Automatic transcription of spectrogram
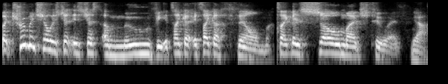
but Truman Show is just is just a movie. It's like a it's like a film. It's like there's so much to it. Yeah.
